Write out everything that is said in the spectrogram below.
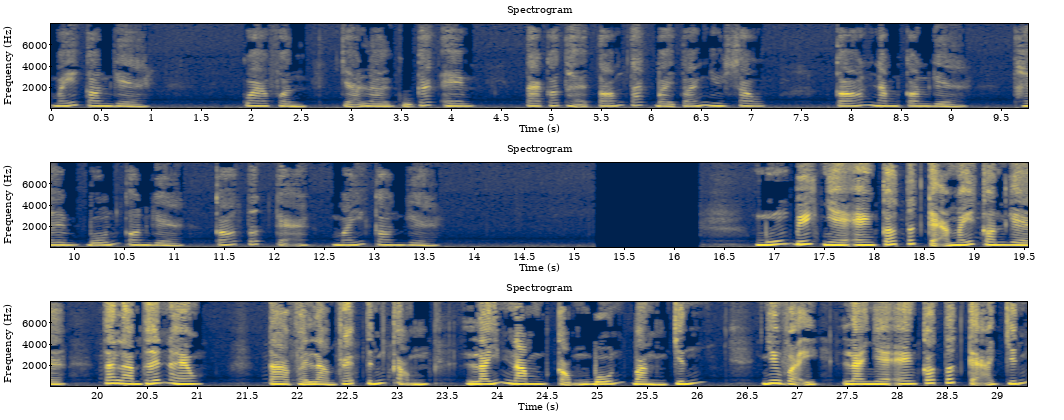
mấy con gà. Qua phần trả lời của các em, ta có thể tóm tắt bài toán như sau. Có 5 con gà, thêm 4 con gà, có tất cả mấy con gà. Muốn biết nhà An có tất cả mấy con gà, ta làm thế nào? Ta phải làm phép tính cộng, lấy 5 cộng 4 bằng 9. Như vậy là nhà An có tất cả 9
